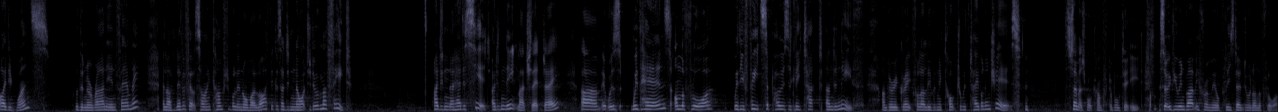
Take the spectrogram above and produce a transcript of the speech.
I did once with an Iranian family, and I've never felt so uncomfortable in all my life because I didn't know what to do with my feet. I didn't know how to sit. I didn't eat much that day. Um, it was with hands on the floor, with your feet supposedly tucked underneath. I'm very grateful I live in a culture with table and chairs. so much more comfortable to eat. So if you invite me for a meal, please don't do it on the floor.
